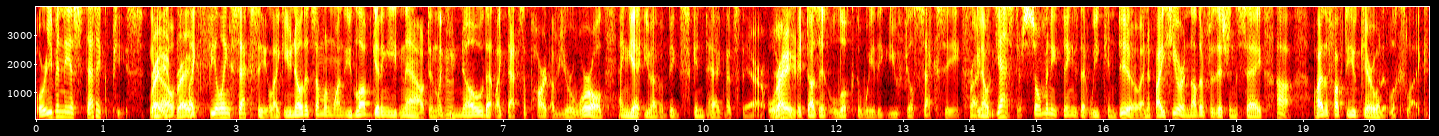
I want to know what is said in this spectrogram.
Or even the aesthetic piece, you Right, know, right. like feeling sexy, like you know that someone wants, you love getting eaten out, and like Mm-hmm. you know that like that's a part of your world, and yet you have a big skin tag that's there, or Right. it doesn't look the way that you feel sexy. Right. You know, yes, there's so many things that we can do, and if I hear another physician say, "Ah, why the fuck do you care what it looks like?"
